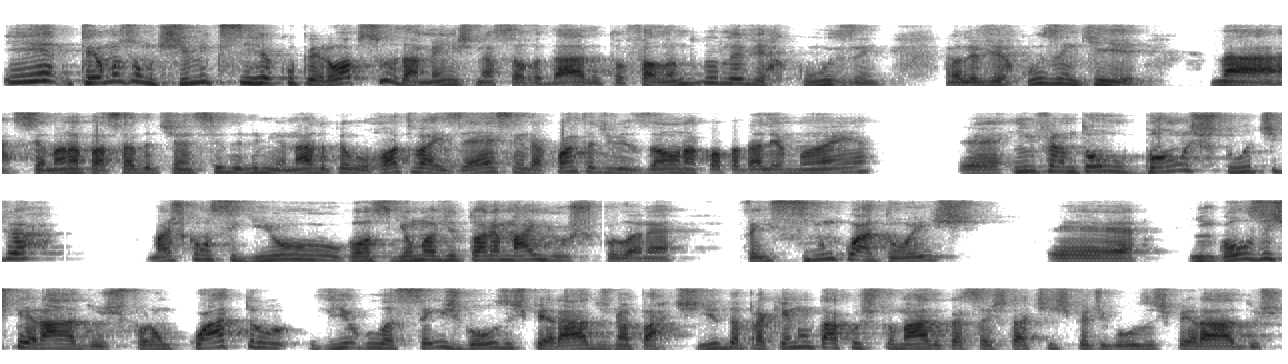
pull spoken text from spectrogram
E temos um time que se recuperou absurdamente nessa rodada. Estou falando do Leverkusen. É o Leverkusen que na semana passada tinha sido eliminado pelo Rot-Weiss Essen da quarta divisão na Copa da Alemanha. É, enfrentou o bom Stuttgart mas conseguiu, conseguiu uma vitória maiúscula, né? Fez 5 a 2 é, em gols esperados, foram 4,6 gols esperados na partida. Para quem não está acostumado com essa estatística de gols esperados,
